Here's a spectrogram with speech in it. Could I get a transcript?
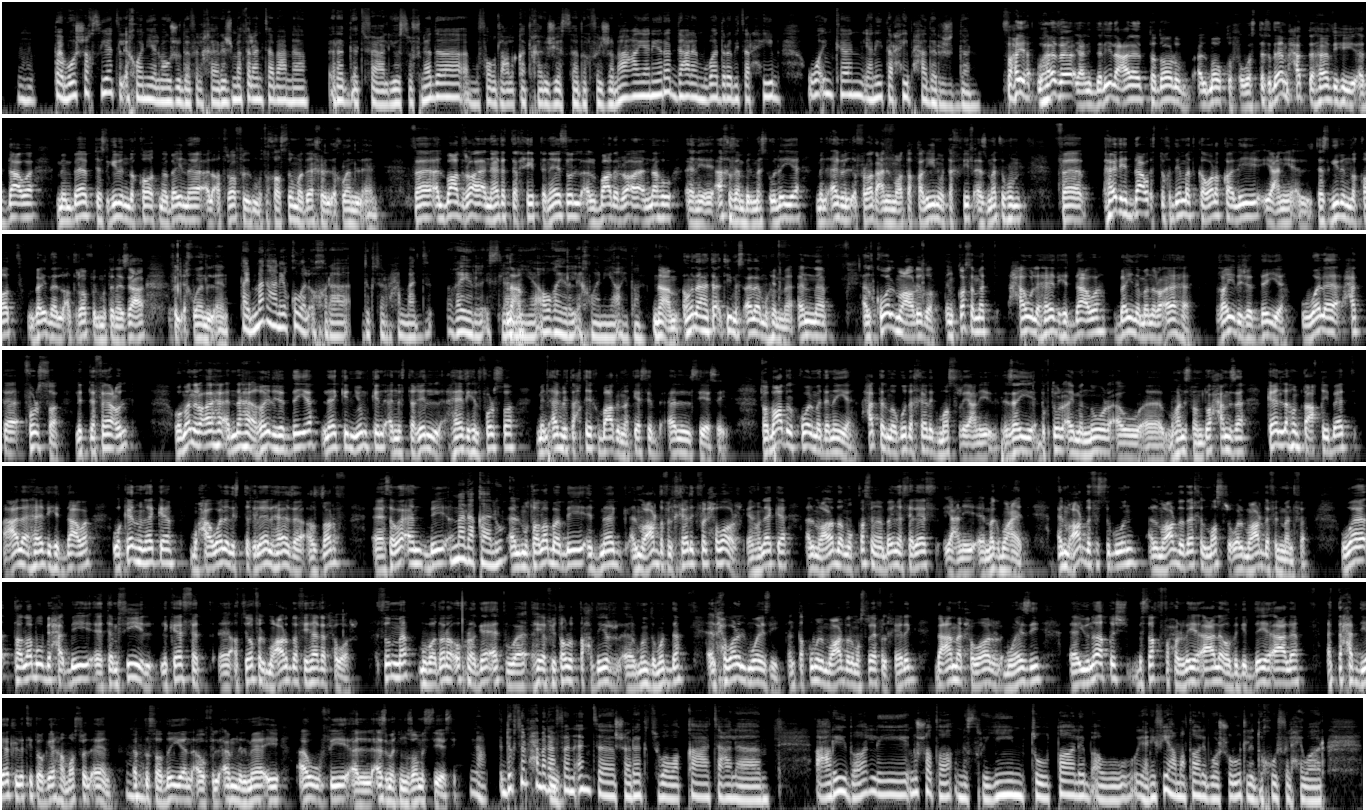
طيب والشخصيات الإخوانية الموجودة في الخارج مثلا تابعنا؟ ردة فعل يوسف ندى مفوض العلاقات الخارجية السابق في الجماعة يعني رد على المبادرة بترحيب وإن كان يعني ترحيب حذر جدا. صحيح وهذا يعني دليل على تضارب الموقف واستخدام حتى هذه الدعوة من باب تسجيل النقاط ما بين الأطراف المتخاصمة داخل الإخوان الآن. فالبعض رأى أن هذا الترحيب تنازل، البعض رأى أنه يعني اخذا بالمسؤولية من أجل الإفراج عن المعتقلين وتخفيف أزمتهم، فهذه الدعوة استخدمت كورقة ل يعني تسجيل النقاط بين الأطراف المتنازعة في الإخوان الآن. طيب ماذا عن القوى الأخرى دكتور محمد غير الإسلامية نعم. أو غير الإخوانية أيضا؟ نعم، هنا تأتي مسألة مهمة أن القوى المعارضة انقسمت حول هذه الدعوة بين من رآها غير جدية ولا حتى فرصة للتفاعل؟ ومن رآها أنها غير جدية لكن يمكن أن نستغل هذه الفرصة من أجل تحقيق بعض المكاسب السياسية. فبعض القوى المدنية حتى الموجودة خارج مصر يعني زي الدكتور أيمن نور أو آه، مهندس ممدوح حمزة كان لهم تعقيبات على هذه الدعوة وكان هناك محاولة لاستغلال هذا الظرف سواء ب ماذا قالوا؟ المطالبة بإدماج المعارضة في الخارج في الحوار، يعني هناك المعارضة منقسمة بين ثلاث يعني مجموعات، المعارضة في السجون، المعارضة داخل مصر والمعارضة في المنفى. وطلبوا بتمثيل لكافة أطياف المعارضة في هذا الحوار. ثم مبادرة أخرى جاءت وهي في طور التحضير منذ مدة الحوار الموازي أن تقوم المعارضة المصرية في الخارج بعمل حوار موازي يناقش بسقف حرية أعلى وبجدية أعلى التحديات التي تواجهها مصر الآن مم. اقتصاديا أو في الأمن المائي أو في أزمة النظام السياسي نعم دكتور محمد عفان أنت شاركت ووقعت على عريضة لنشطاء مصريين تطالب أو يعني فيها مطالب وشروط للدخول في الحوار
